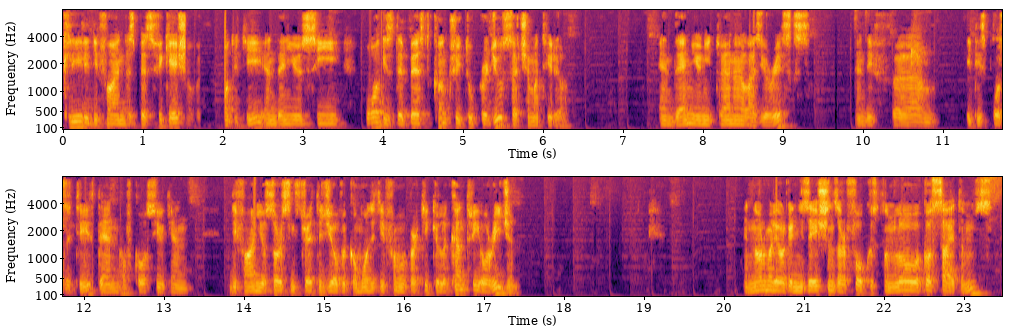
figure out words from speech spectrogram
clearly define the specification of a commodity and then you see what is the best country to produce such a material. And then you need to analyze your risks and if um, it is positive, then of course you can define your sourcing strategy of a commodity from a particular country or region. And normally organizations are focused on lower cost items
